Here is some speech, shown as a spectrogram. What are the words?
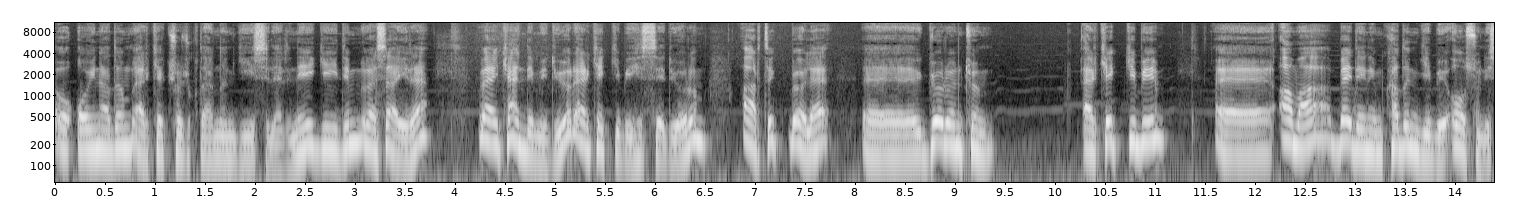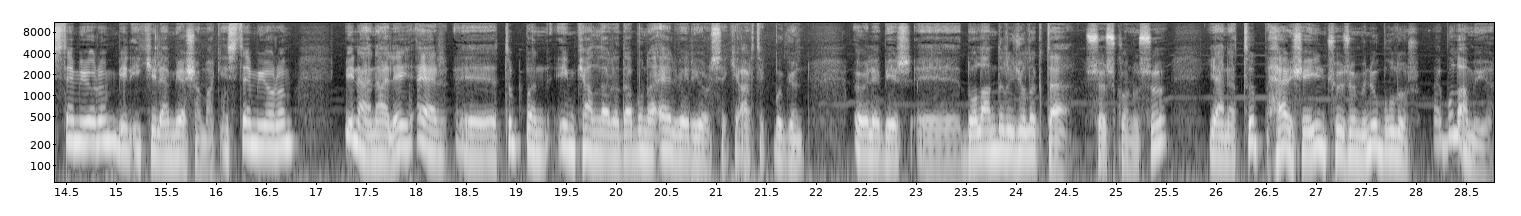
oynadım. Erkek çocuklarının giysilerini giydim vesaire. Ve kendimi diyor erkek gibi hissediyorum. Artık böyle e, görüntüm erkek gibi e, ama bedenim kadın gibi olsun istemiyorum. Bir ikilem yaşamak istemiyorum. Binaenaleyh eğer e, tıbbın imkanları da buna el veriyorsa ki artık bugün öyle bir e, dolandırıcılık da söz konusu. Yani tıp her şeyin çözümünü bulur. E, bulamıyor.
